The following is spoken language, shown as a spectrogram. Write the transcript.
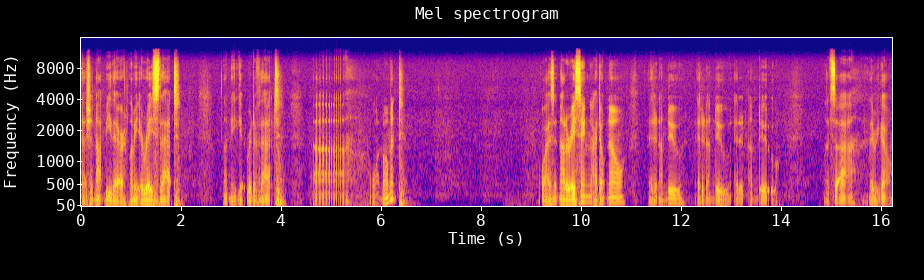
that should not be there. Let me erase that. Let me get rid of that. Uh, one moment. Why is it not erasing? I don't know. Edit undo, edit undo, edit undo. Let's, uh, there we go.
